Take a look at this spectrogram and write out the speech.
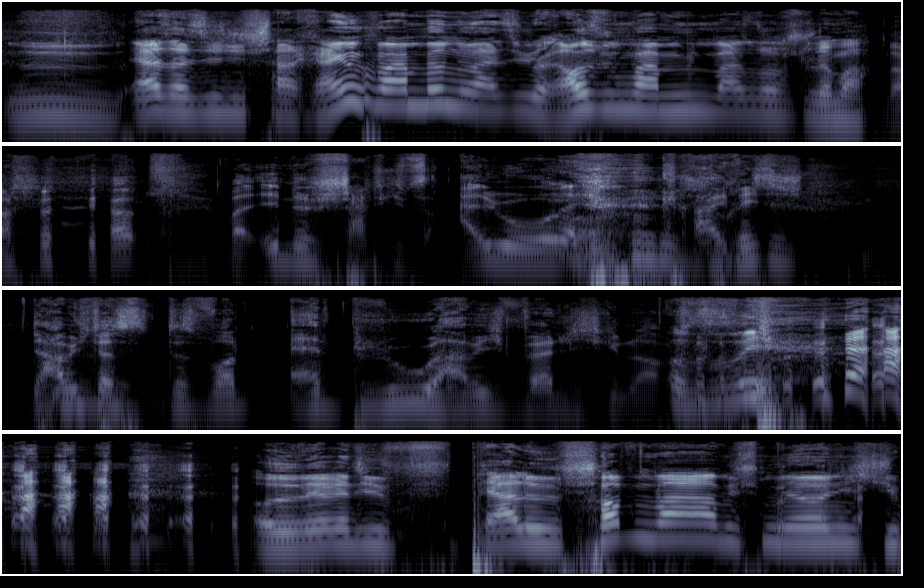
Mm, Erst als ich in die Stadt reingefahren bin und als ich wieder rausgefahren bin, war es noch schlimmer. Ja, weil in der Stadt gibt es Alkohol. kein, richtig. Da habe ich das, das Wort AdBlue habe ich wörtlich genommen. Und während die Perle shoppen war, habe ich mir noch nicht die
